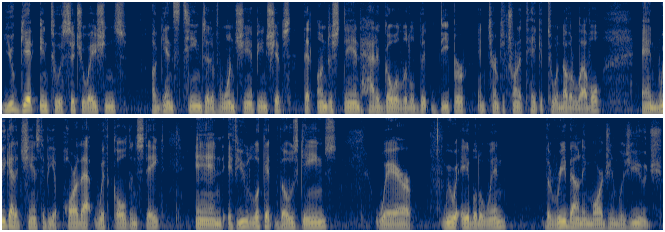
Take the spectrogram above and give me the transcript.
you get into a situations against teams that have won championships that understand how to go a little bit deeper in terms of trying to take it to another level. And we got a chance to be a part of that with Golden State. And if you look at those games where we were able to win, the rebounding margin was huge.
